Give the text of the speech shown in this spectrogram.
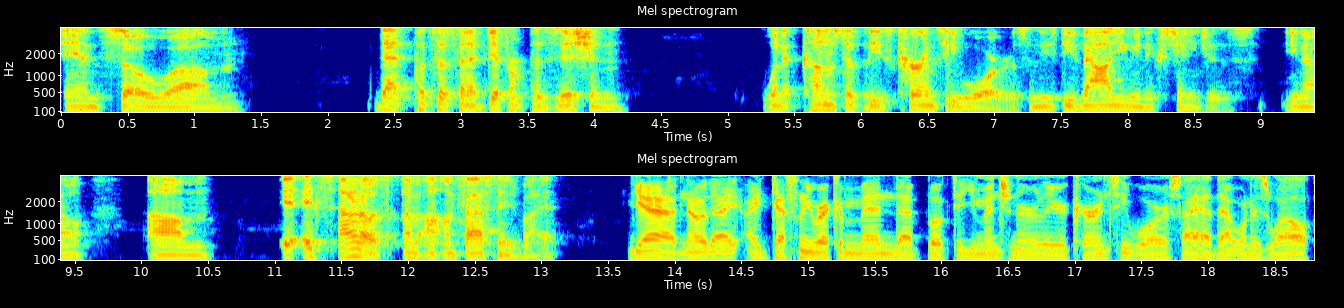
and so um, that puts us in a different position when it comes to these currency wars and these devaluing exchanges. You know, um, it, it's I don't know. It's I'm, I'm fascinated by it. Yeah, no, that, I definitely recommend that book that you mentioned earlier, Currency Wars. I had that one as well,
